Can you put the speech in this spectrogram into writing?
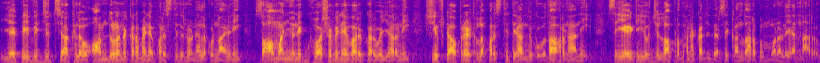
ఏపీ విద్యుత్ శాఖలో ఆందోళనకరమైన పరిస్థితులు నెలకొన్నాయని సామాన్యుని ఘోష వినేవారు కరువయ్యారని షిఫ్ట్ ఆపరేటర్ల పరిస్థితి అందుకు ఉదాహరణ అని సిఐటియు జిల్లా ప్రధాన కార్యదర్శి కందారపు మురళి అన్నారు.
